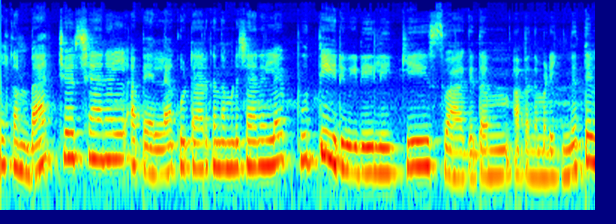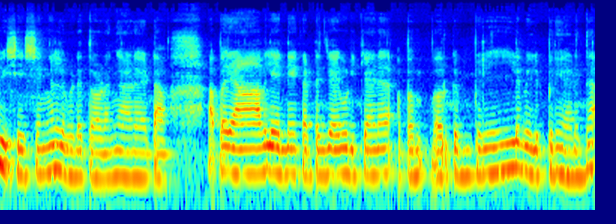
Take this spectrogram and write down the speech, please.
Welcome back to your channel അപ്പോൾ എല്ലാ കൂട്ടുകാർക്കും നമ്മുടെ ചാനലിലെ പുതിയൊരു വീഡിയോയിലേക്ക് സ്വാഗതം. അപ്പോൾ നമ്മുടെ ഇന്നത്തെ വിശേഷങ്ങൾ ഇവിടെ തുടങ്ങുകയാണ് കേട്ടോ. അപ്പോൾ രാവിലെ എന്നെ കട്ടൻ ചായ കുടിക്കുകയാണ് അപ്പം അവർക്ക് വെള്ള വെളുപ്പിനെയാണെന്ന്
